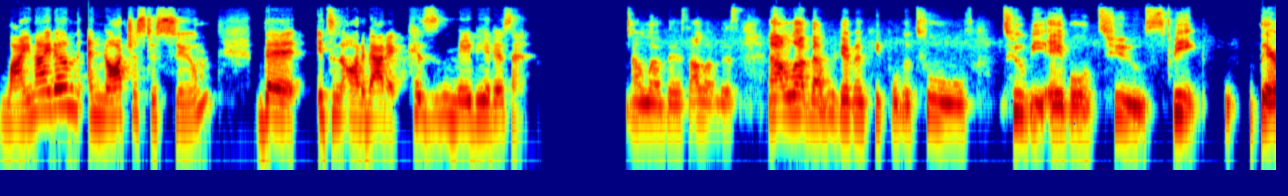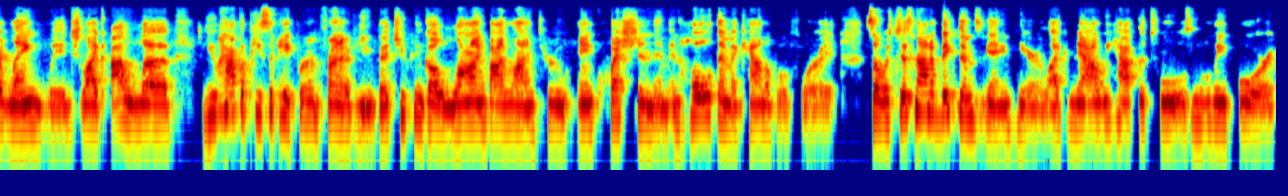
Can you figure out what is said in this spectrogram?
line item and not just assume that it's an automatic because maybe it isn't. I love this. I love this. And I love that we're giving people the tools to be able to speak their language. Like I love you have a piece of paper in front of you that you can go line by line through and question them and hold them accountable for it. So it's just not a victim's game here. Like now we have the tools moving forward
